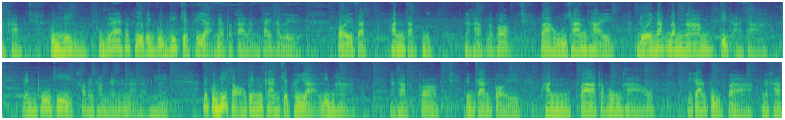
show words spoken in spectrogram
นะครับกลุ่มหนึ่งกลุ่มแรกก็คือเป็นกลุ่มที่เก็บขยะแนวปะการังใต้ทะเล ปล่อยสัตว์พันธุ์สัตว์หมึกนะครับ แล้วก็ปลาหูช้างไทย โดยนักดำน้ำจิตอาสา เป็นผู้ที่เข้าไปทำในลักษณะแบบนี้ในกลุ่มที่ 2 เป็นการเก็บขยะริมหาด นะครับ ก็เป็นการปล่อยพันธุ์ปลากระพงขาว มีการปลูกป่านะครับ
